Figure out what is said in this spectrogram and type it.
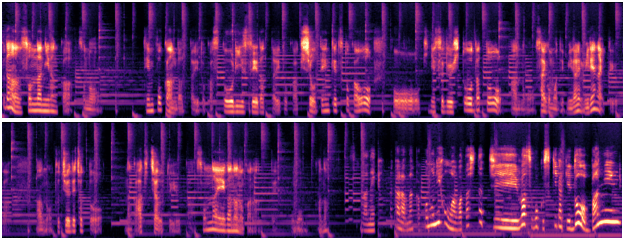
普段そんなになんか、その、テンポ感だったりとか、ストーリー性だったりとか、起承転結とかをこう気にする人だと、あの、最後まで見られ見れないというか、あの、途中でちょっとなんか飽きちゃうというか、そんな映画なのかなって思うかな。そうだね。だからなんかこの2本は私たちはすごく好きだけど、万人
